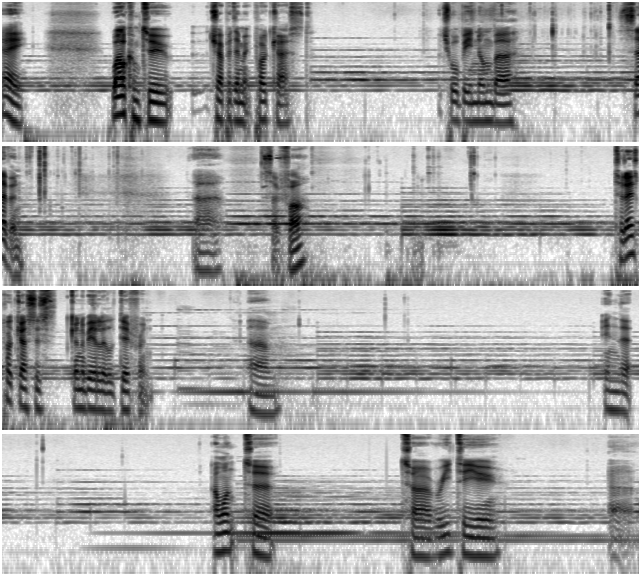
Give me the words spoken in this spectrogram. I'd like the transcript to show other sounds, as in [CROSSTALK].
Hey, welcome to Trepidemic Podcast, which will be number seven uh, so far. Today's podcast is going to be a little different. Um, in that I want to to read to you uh,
